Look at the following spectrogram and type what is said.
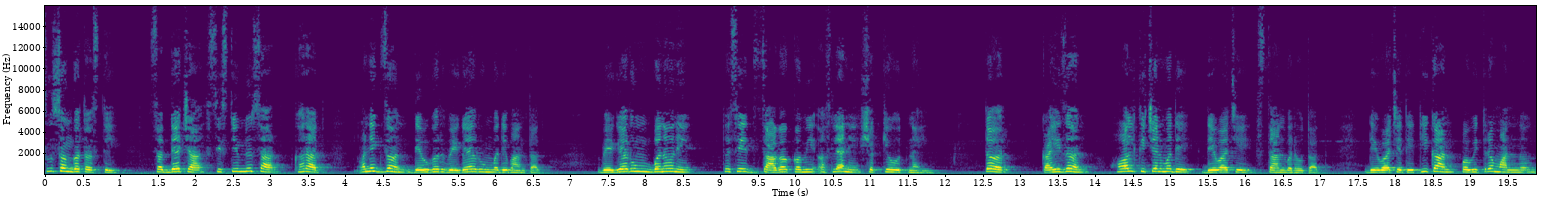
सुसंगत असते. सध्याच्या सिस्टीमनुसार घरात अनेक जण देवघर वेगळ्या रूममध्ये बांधतात. वेगळ्या रूम बनवणे तसेच जागा कमी असल्याने शक्य होत नाही. तर काही जण हॉल किचनमध्ये देवाचे स्थान बनवतात. देवाचे ते ठिकाण पवित्र मानून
